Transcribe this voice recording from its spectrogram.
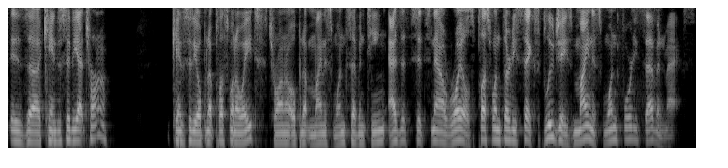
is uh, Kansas City at Toronto. Kansas City opened up plus 108. Toronto opened up minus 117. As it sits now, Royals plus 136. Blue Jays minus 147, Max.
